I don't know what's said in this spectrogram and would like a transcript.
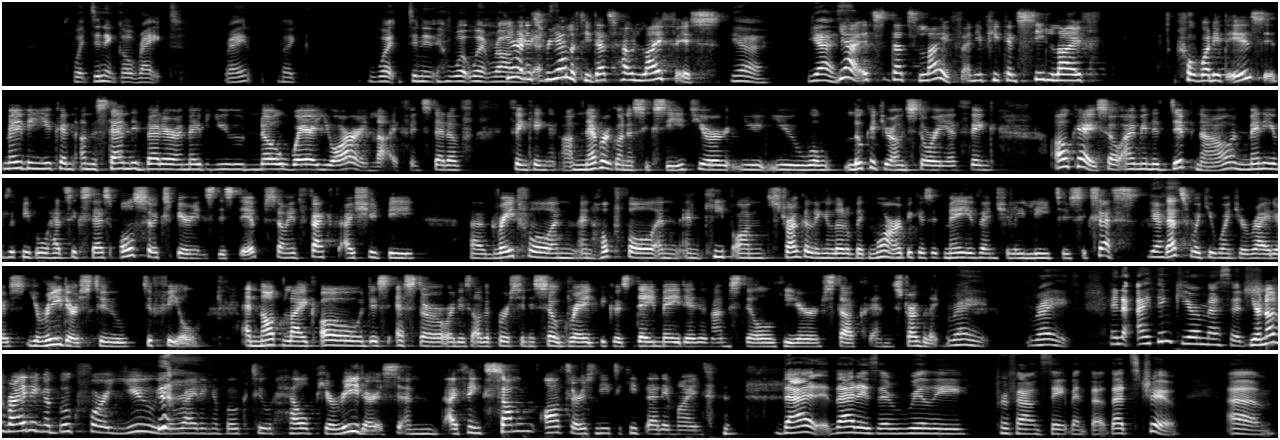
what didn't go right, right? Like what didn't, what went wrong. Yeah, and it's reality. That's how life is. Yeah. Yes. Yeah, it's that's life. And if you can see life for what it is it maybe you can understand it better and maybe you know where you are in life instead of thinking i'm never going to succeed you're you you will look at your own story and think okay so i'm in a dip now and many of the people who had success also experienced this dip so in fact i should be uh, grateful and, and hopeful and, and keep on struggling a little bit more because it may eventually lead to success. Yes. That's what you want your writers, your readers to to feel. And not like, oh, this Esther or this other person is so great because they made it and I'm still here stuck and struggling. Right. Right. And I think your message You're not writing a book for you, you're writing a book to help your readers and I think some authors need to keep that in mind. that that is a really profound statement though. That's true. Um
